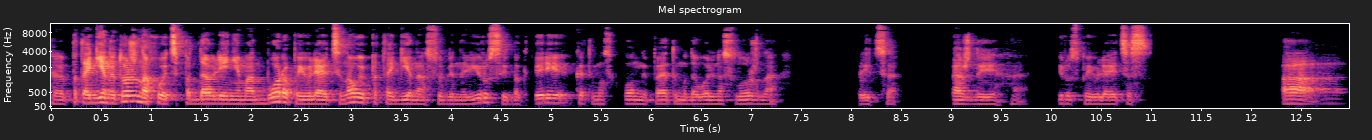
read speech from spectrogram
э, патогены тоже находятся под давлением отбора, появляются новые патогены, особенно вирусы и бактерии к этому склонны, поэтому довольно сложно, говорится, каждый э, вирус появляется. А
